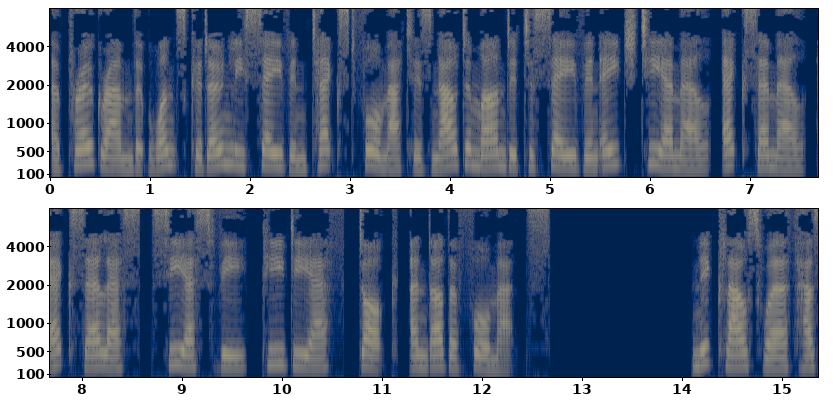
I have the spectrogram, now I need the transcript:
a program that once could only save in text format is now demanded to save in HTML, XML, XLS, CSV, PDF, DOC, and other formats. Niklaus Wirth has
